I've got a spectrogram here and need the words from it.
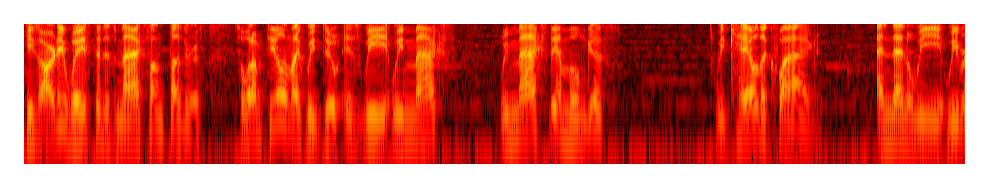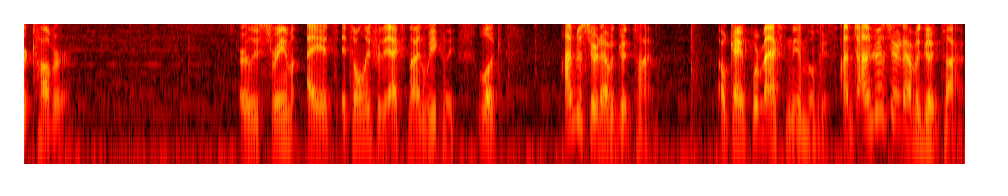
He's already wasted his max on Thundurus. So what I'm feeling like we do is we we max we max the Amoonguss, we KO the Quag, and then we we recover. Early stream, hey, it's it's only for the X9 weekly. Look, I'm just here to have a good time. Okay, we're maxing the Amoonguss. I'm I'm just here to have a good time.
